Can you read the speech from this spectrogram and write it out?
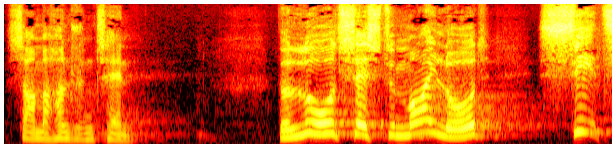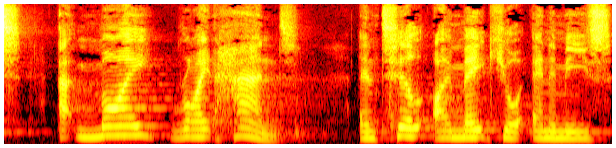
Psalm 110. The Lord says to my Lord, Sit at my right hand until I make your enemies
